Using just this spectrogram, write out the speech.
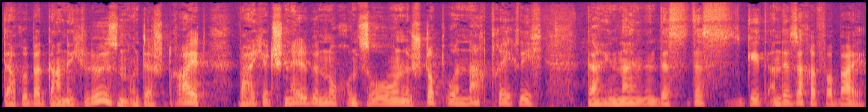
darüber gar nicht lösen. Und der Streit, war ich jetzt schnell genug und so, eine Stoppuhr nachträglich da hinein, das, das geht an der Sache vorbei.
